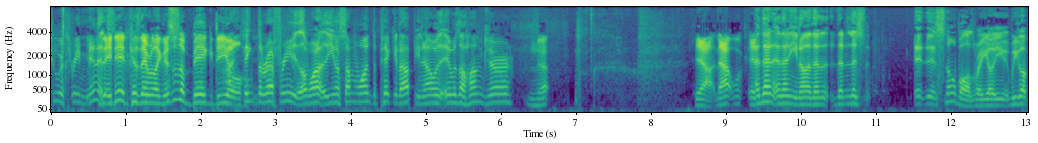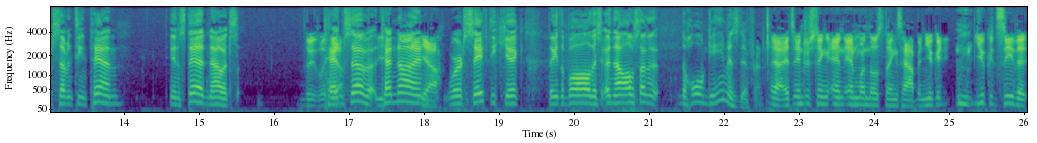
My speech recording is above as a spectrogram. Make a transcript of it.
two or three minutes. They did because they were like, this is a big deal. I think the referee, you know, someone wanted to pick it up. You know, it was a hung juror, No. Yeah, that w- and then and then you know, and then then this it, it snowballs where you go, you, we go up 17-10. Instead, now it's dude, 10-7, yeah. 10-9. Yeah. We're at safety kick. They get the ball, this, and now all of a sudden the whole game is different. Yeah, it's interesting, and, and when those things happen, you could you could see that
